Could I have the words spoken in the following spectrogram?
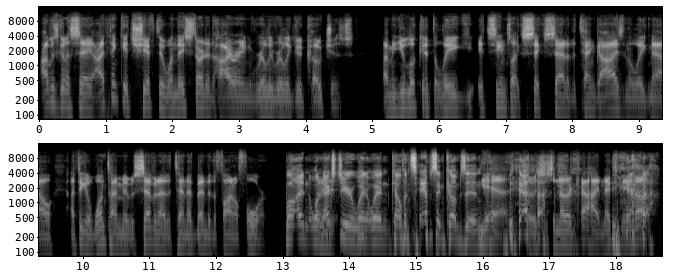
I was going to say I think it shifted when they started hiring really really good coaches. I mean, you look at the league, it seems like six out of the 10 guys in the league now. I think at one time it was seven out of the 10 have been to the final four. Well, and well, next year when when Kelvin Sampson comes in, yeah, yeah. so it's just another guy next man yeah. up.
